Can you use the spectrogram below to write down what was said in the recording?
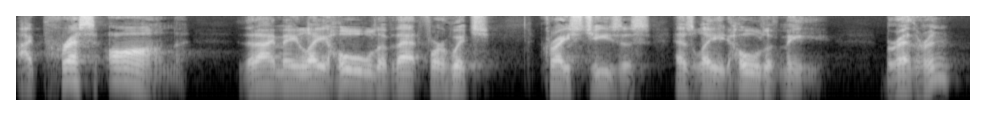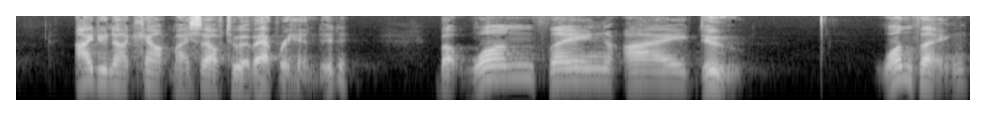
I press on that I may lay hold of that for which Christ Jesus has laid hold of me. Brethren, I do not count myself to have apprehended, but one thing I do. One thing,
